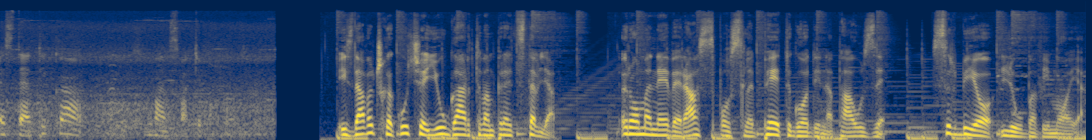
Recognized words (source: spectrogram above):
estetika van svake pameti. Izdavačka kuća Jugart vam predstavlja roman Eve Ras posle pet godina pauze Srbijo, ljubavi moja,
